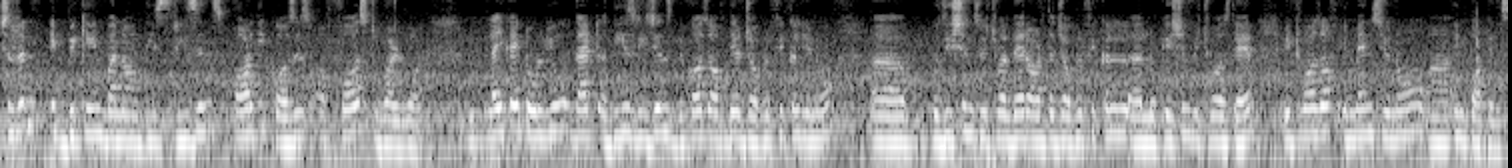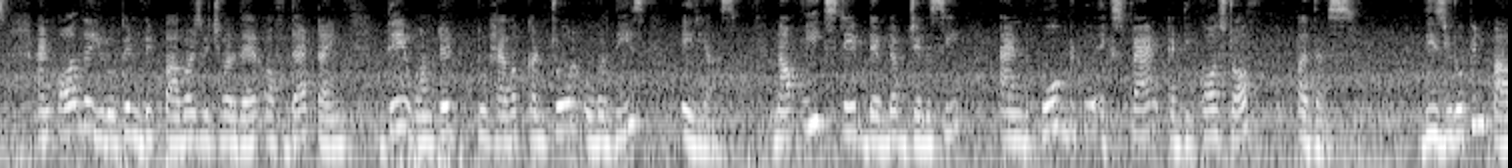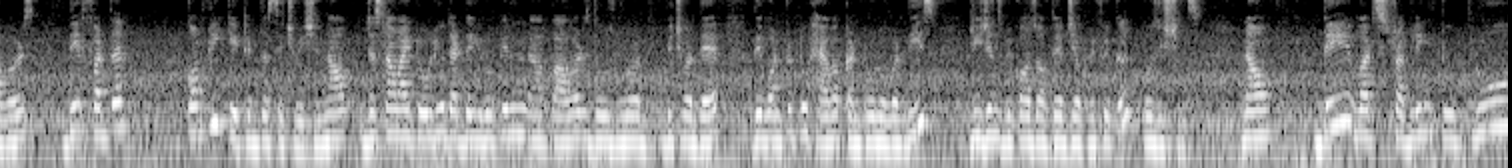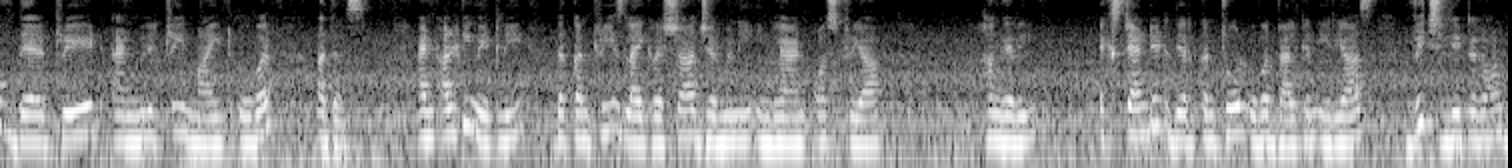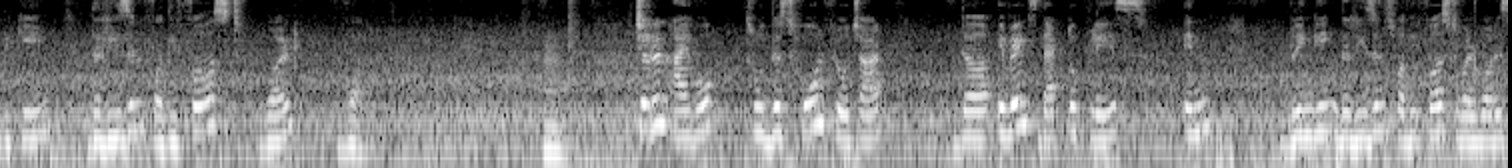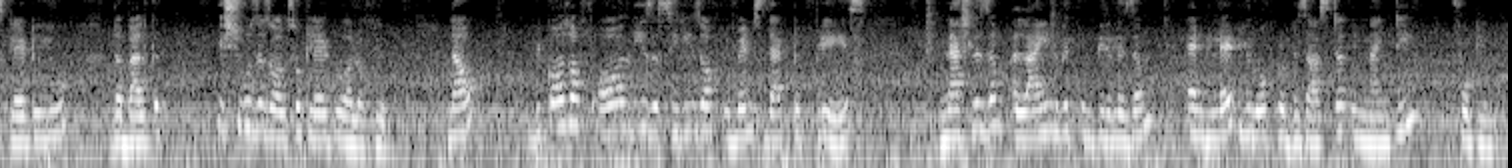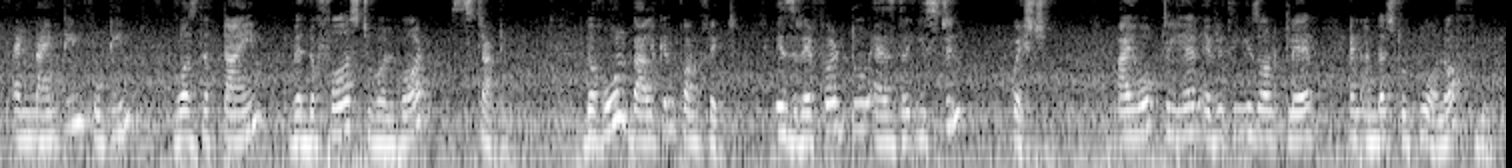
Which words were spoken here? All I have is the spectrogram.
Children, it became one of these reasons or the causes of First World War. Like I told you that these regions, because of their geographical, you know, uh, positions which were there or the geographical uh, location which was there, it was of immense, you know, uh, importance. And all the European big powers which were there of that time, they wanted to have a control over these areas. Now each state developed jealousy and hoped to expand at the cost of others these European powers they further complicated the situation. Now just now i told you that the european uh, powers those who were which were there they wanted to have a control over these regions because of their geographical positions. Now they were struggling to prove their trade and military might over others. And ultimately the countries like russia germany england austria hungary extended their control over balkan areas which later on became the reason for the First World War. Hmm. Children, I hope through this whole flowchart, the events that took place in bringing the reasons for the First World War is clear to you. The Balkan issues is also clear to all of you. Now, because of all these a series of events that took place, Nationalism aligned with imperialism and led Europe to disaster in 1914. And 1914 was the time when the First World War started. The whole Balkan conflict is referred to as the Eastern Question. I hope till here everything is all clear and understood to all of you.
